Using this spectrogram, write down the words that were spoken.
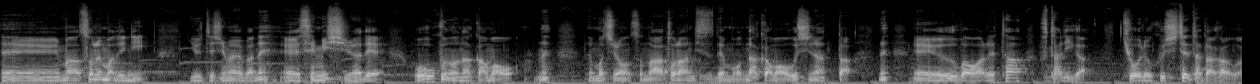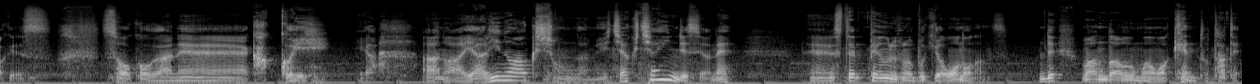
えまあそれまでに言ってしまえばね、えーセミシラで多くの仲間をねもちろんそのアトランティスでも仲間を失った、ねえー奪われた2人が協力して戦うわけです。そこがねかっこいい。いやあの槍のアクションがめちゃくちゃいいんですよね、えーステッペンウルフの武器は斧なんです。でワンダーウーマンは剣と盾。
